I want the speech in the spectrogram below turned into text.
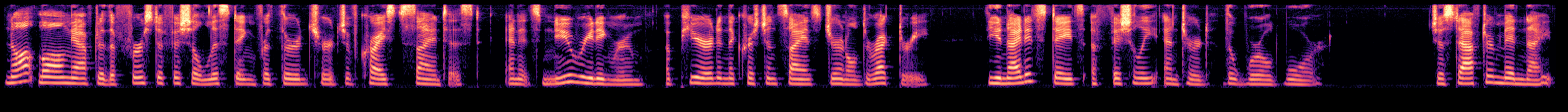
Not long after the first official listing for Third Church of Christ Scientist, and its new reading room appeared in the Christian Science Journal directory, the United States officially entered the World War. Just after midnight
